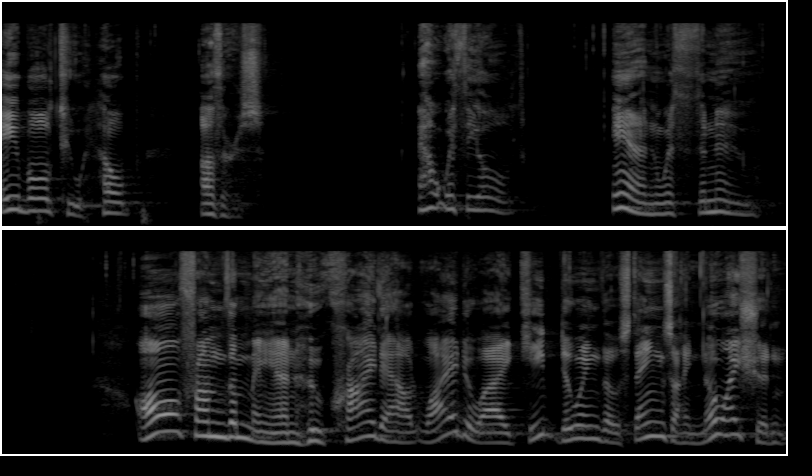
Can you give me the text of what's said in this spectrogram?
able to help others. Out with the old, in with the new all from the man who cried out, Why do I keep doing those things I know I shouldn't,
